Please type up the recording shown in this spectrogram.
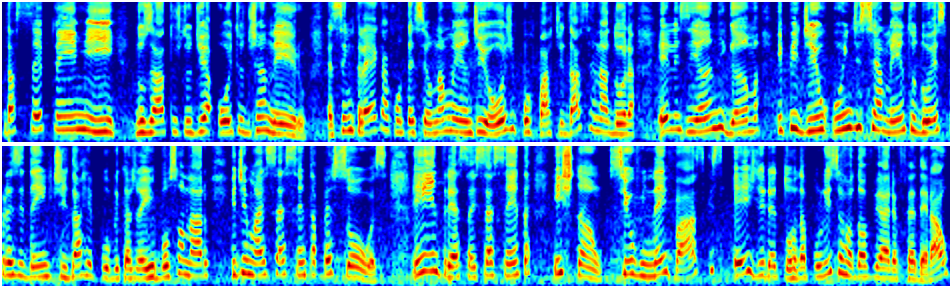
da CPMI dos atos do dia 8 de janeiro. Essa entrega aconteceu na manhã de hoje por parte da senadora Elisiane Gama e pediu o indiciamento do ex-presidente da República, Jair Bolsonaro, e de mais 60 pessoas. Entre essas 60 estão Silvinei Vasques, ex-diretor da Polícia Rodoviária Federal,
